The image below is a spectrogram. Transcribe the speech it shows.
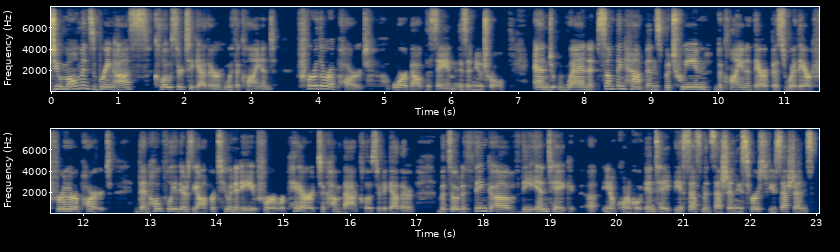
do moments bring us closer together with a client further apart or about the same? Is it neutral and when something happens between the client and therapist where they are further apart, then hopefully there's the opportunity for a repair to come back closer together. But so to think of the intake, uh, you know, quote unquote intake, the assessment session, these first few sessions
